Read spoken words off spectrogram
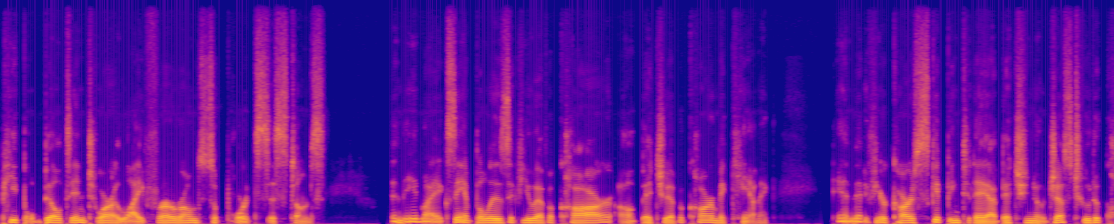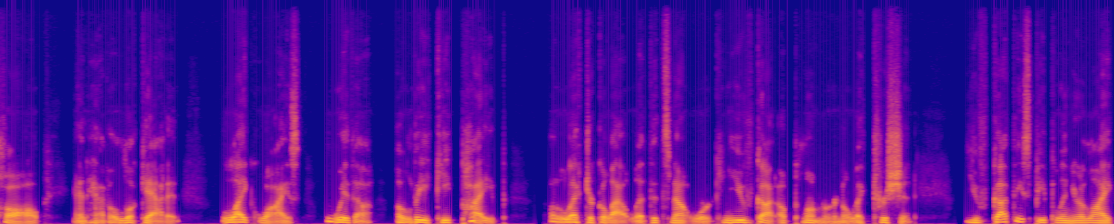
people built into our life for our own support systems. And the, my example is if you have a car, I'll bet you have a car mechanic. And that if your car's skipping today, I bet you know just who to call and have a look at it. Likewise, with a, a leaky pipe, electrical outlet that's not working, you've got a plumber, an electrician. You've got these people in your life.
